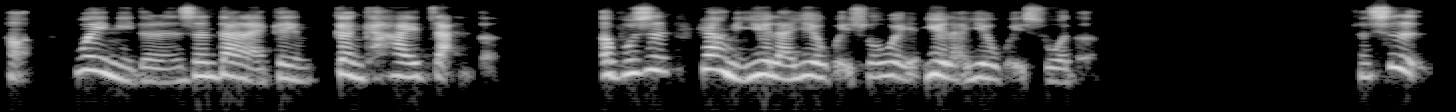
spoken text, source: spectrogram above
好，为你的人生带来更更开展的，而不是让你越来越萎缩，为越来越萎缩的。可是，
